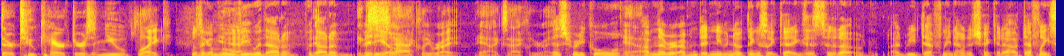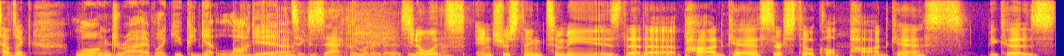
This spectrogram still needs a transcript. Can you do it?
they're two characters, and you like It was like a Yeah. movie without a without a video. Exactly right. Yeah, exactly right. That's pretty cool. Yeah. I've never, I didn't even know things like that existed. I, I'd be definitely down to check it out. Definitely sounds like long drive. Like you could get locked Yeah. in. That's exactly what it is. You know what's interesting to me is that uh, podcasts are still called podcasts because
